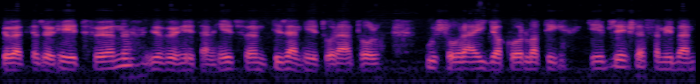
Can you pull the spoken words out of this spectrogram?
következő hétfőn, jövő héten hétfőn 17 órától 20 óráig gyakorlati képzés lesz, amiben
